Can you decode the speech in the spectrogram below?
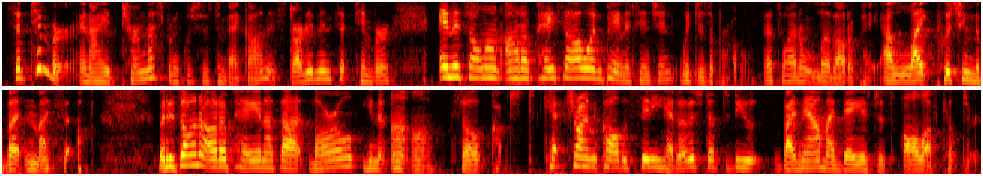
September and I had turned my sprinkler system back on. It started in September and it's all on auto pay. So I wasn't paying attention, which is a problem. That's why I don't love auto pay. I like pushing the button myself, but it's on auto pay. And I thought, Laurel, you know, uh uh-uh. uh. So kept trying to call the city, had other stuff to do. By now, my day is just all off kilter.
